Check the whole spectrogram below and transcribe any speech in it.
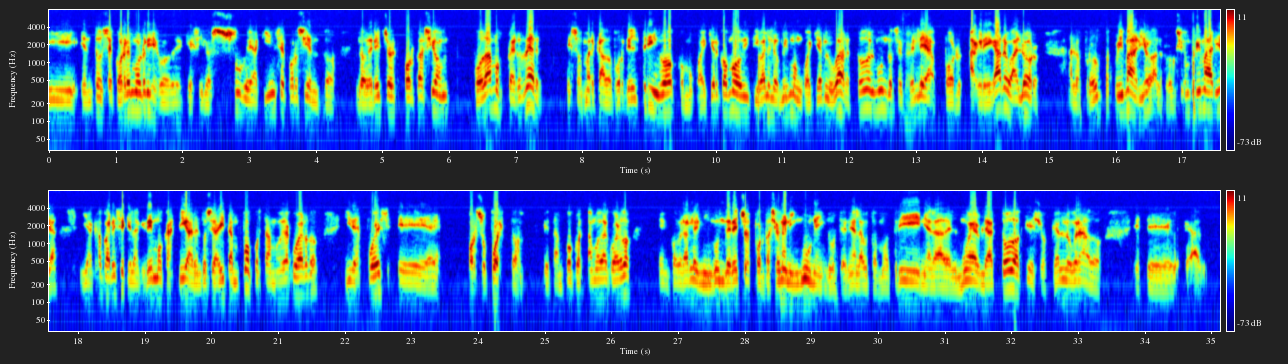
y entonces corremos el riesgo de que si los sube a 15% los derechos de exportación podamos perder esos mercados, porque el trigo, como cualquier commodity, vale lo mismo en cualquier lugar. Todo el mundo se pelea por agregar valor a los productos primarios, a la producción primaria, y acá parece que la queremos castigar, entonces ahí tampoco estamos de acuerdo, y después, eh, por supuesto, que tampoco estamos de acuerdo en cobrarle ningún derecho de exportación a ninguna industria, ni a la automotriz, ni a la del mueble, a todos aquellos que han logrado este,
